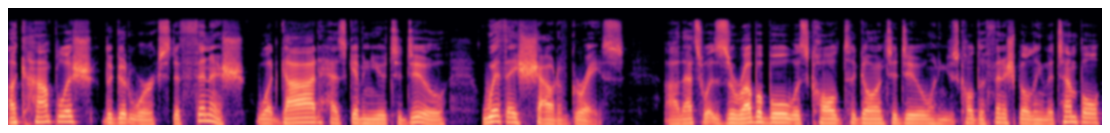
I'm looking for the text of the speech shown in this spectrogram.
accomplish the good works, to finish what God has given you to do with a shout of grace. Uh, that's what Zerubbabel was called to go and to do when he was called to finish building the temple.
